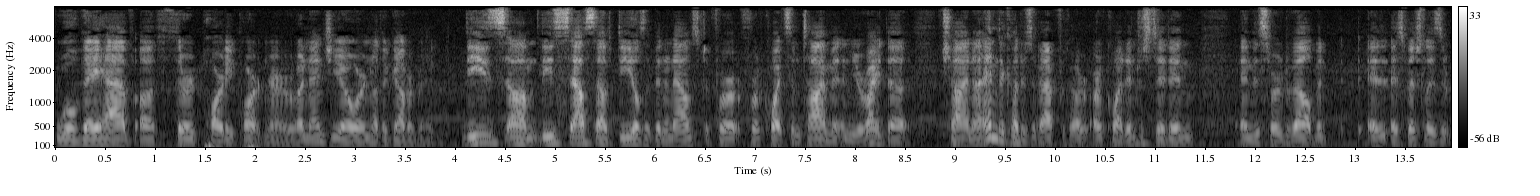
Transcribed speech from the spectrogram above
will they have a third-party partner, an NGO or another government? These um, these South-South deals have been announced for, for quite some time, and you're right, the China and the countries of Africa are, are quite interested in in this sort of development, especially as it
